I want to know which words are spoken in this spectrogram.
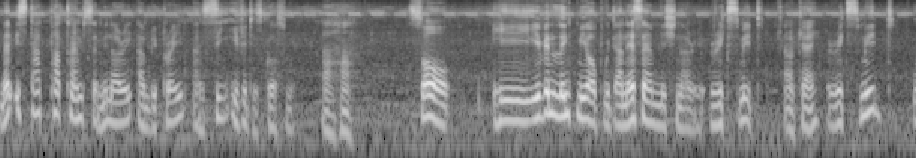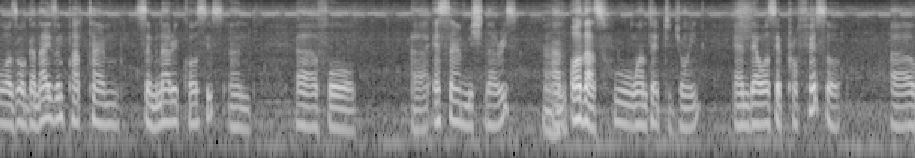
maybe start part-time seminary and be praying and see if it is gospel. Uh-huh. So he even linked me up with an SIM missionary, Rick Smith. Okay. Rick Smith was organizing part-time seminary courses and uh, for uh, SIM missionaries Uh-huh. and others who wanted to join. And there was a professor uh,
